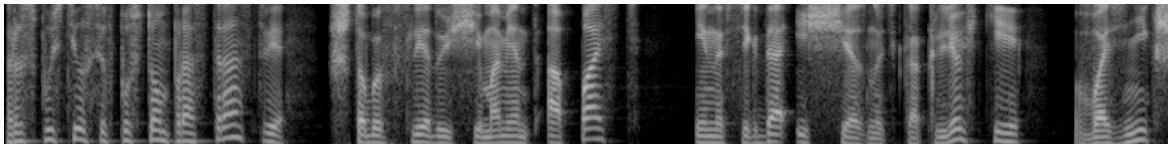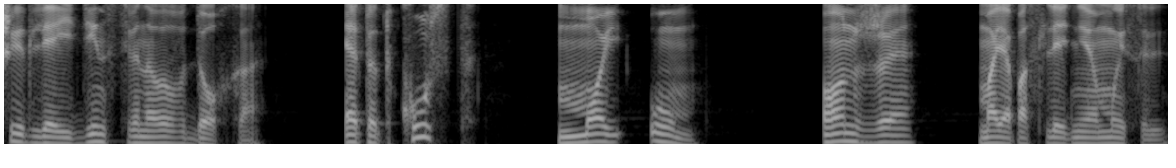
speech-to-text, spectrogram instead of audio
распустился в пустом пространстве, чтобы в следующий момент опасть и навсегда исчезнуть, как легкие, возникшие для единственного вдоха. Этот куст — мой ум, он же моя последняя мысль.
